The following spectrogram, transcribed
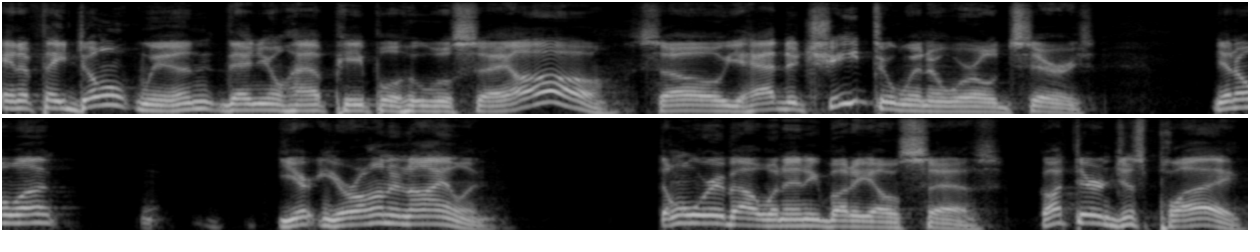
And if they don't win, then you'll have people who will say, oh, so you had to cheat to win a World Series. You know what? You're, you're on an island. Don't worry about what anybody else says. Go out there and just play.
